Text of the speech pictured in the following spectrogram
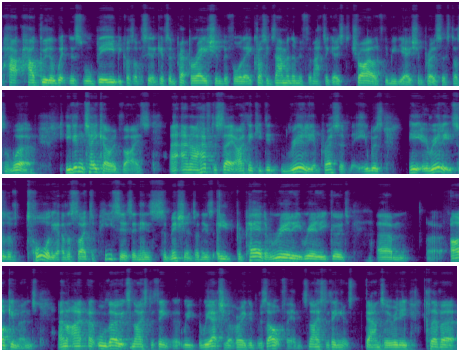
how, how good a witness will be, because obviously that gives them preparation before they cross-examine them if the matter goes to trial, if the mediation process doesn't work. He didn't take our advice, and I have to say, I think he did really impressively. He was he really sort of tore the other side to pieces in his submissions, and he prepared a really, really good um, uh, argument. And I, uh, although it's nice to think that we, we actually got a very good result for him, it's nice to think it's down to really clever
